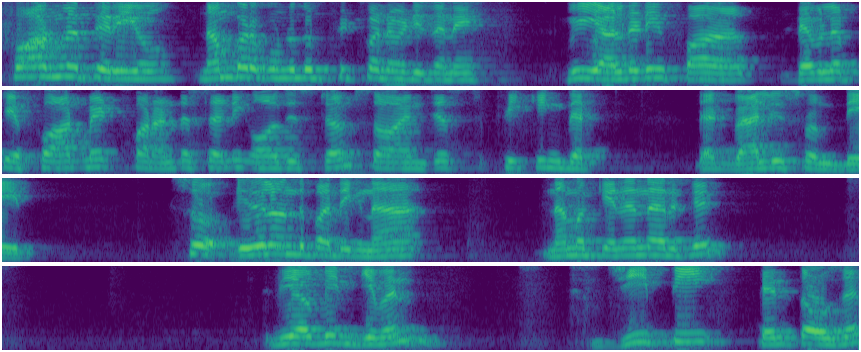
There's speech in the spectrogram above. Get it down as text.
ஃபார்முலா தெரியும் நம்பரை கொண்டு வந்து ஃபிட் பண்ண வேண்டியதானே we already for, developed a format for understanding all these terms so i'm just picking that that values from there so இதுல வந்து பாத்தீங்கன்னா நமக்கு என்னென்ன இருக்கு we have been given gp 10000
